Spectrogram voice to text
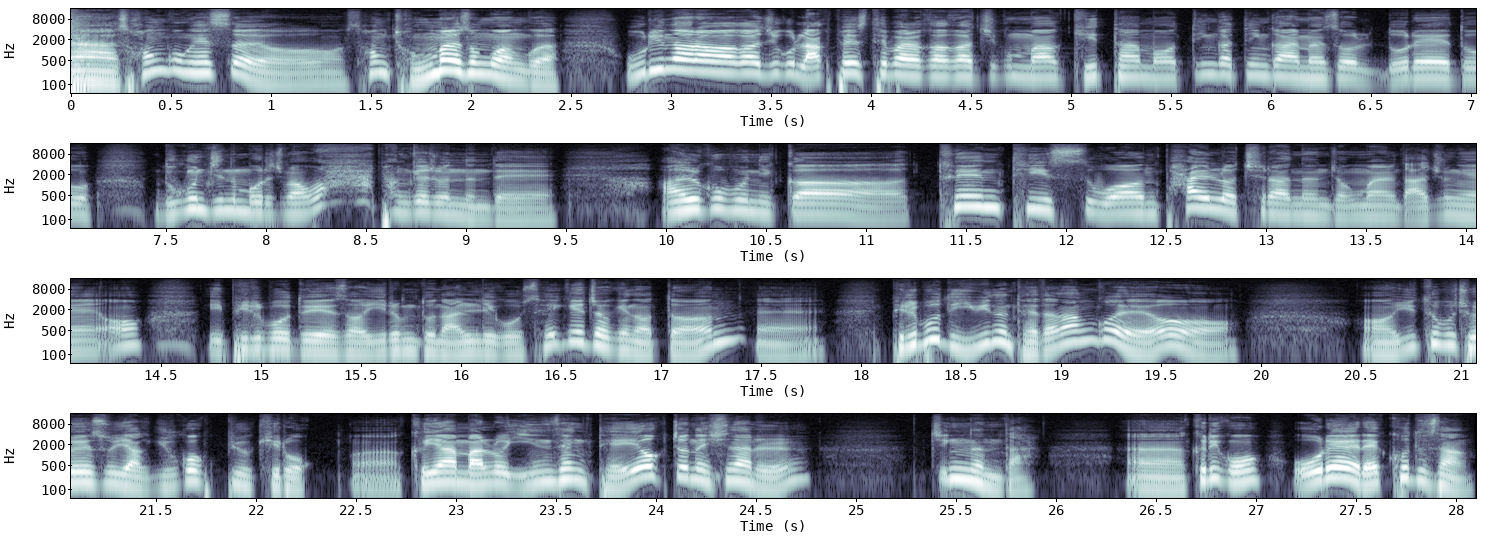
야 성공했어요. 성 정말 성공한 거야. 우리나라 와가지고 락 페스티벌 가가지고 막 기타 뭐 띵가 띵가 하면서 노래도 누군지는 모르지만 와 반겨줬는데 알고 보니까 21 파일럿이라는 정말 나중에 어 이 빌보드에서 이름도 날리고 세계적인 어떤 예, 빌보드 2위는 대단한 거예요. 어, 유튜브 조회수 약 6억 뷰 기록. 어, 그야말로 인생 대역전의 신화를 찍는다. 아, 그리고 올해의 레코드상,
